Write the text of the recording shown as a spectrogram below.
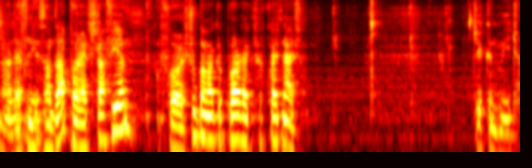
Definitely a thumbs up for that stuff here. For a supermarket product, quite nice. Chicken meat.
